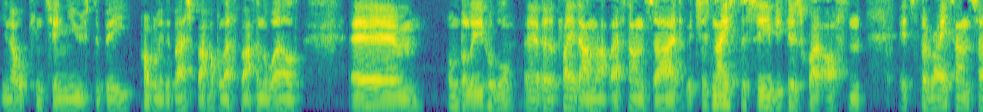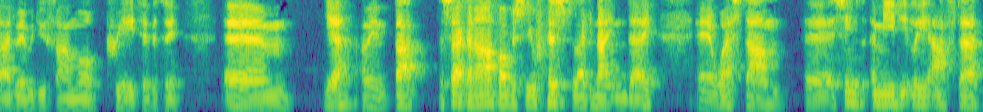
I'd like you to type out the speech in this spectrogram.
you know, continues to be probably the best backup left back in the world. Um, unbelievable uh, bit of play down that left hand side, which is nice to see because quite often it's the right hand side where we do find more creativity. Um, yeah, I mean that the second half obviously was like night and day. Uh, West Ham, uh, it seems immediately after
